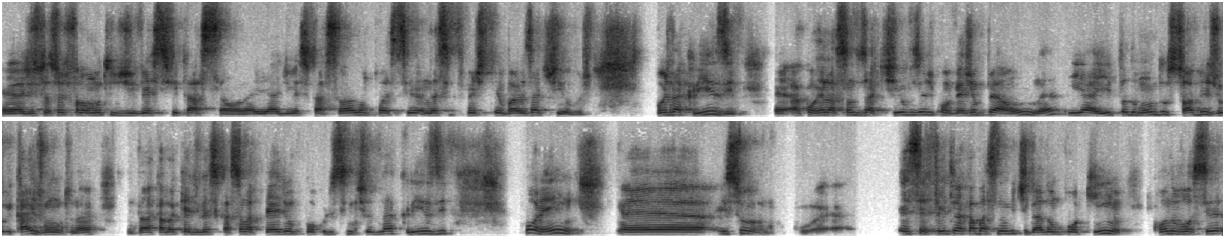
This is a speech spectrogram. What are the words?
É, as pessoas falam muito de diversificação, né? E a diversificação não pode ser, não é simplesmente ter vários ativos. Pois na crise, é, a correlação dos ativos eles convergem para um, né? E aí todo mundo sobe e cai junto, né? Então acaba que a diversificação ela perde um pouco de sentido na crise. Porém, é, isso, esse efeito acaba sendo mitigado um pouquinho quando você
